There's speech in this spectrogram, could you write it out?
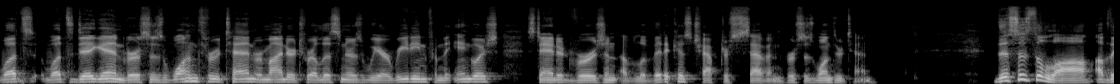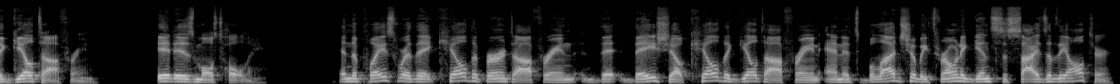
Let's let's dig in. Verses one through ten. Reminder to our listeners: we are reading from the English Standard Version of Leviticus chapter seven, verses one through ten. This is the law of the guilt offering. It is most holy. In the place where they kill the burnt offering, that they shall kill the guilt offering, and its blood shall be thrown against the sides of the altar.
